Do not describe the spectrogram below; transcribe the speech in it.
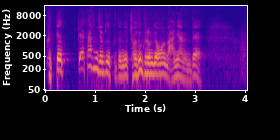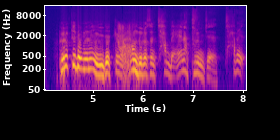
그때 깨달은 적이 있거든요. 저도 그런 경험을 많이 하는데 그렇게 되면은 이제 쭉 늘어선 차 맨 앞으로 이제 차를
